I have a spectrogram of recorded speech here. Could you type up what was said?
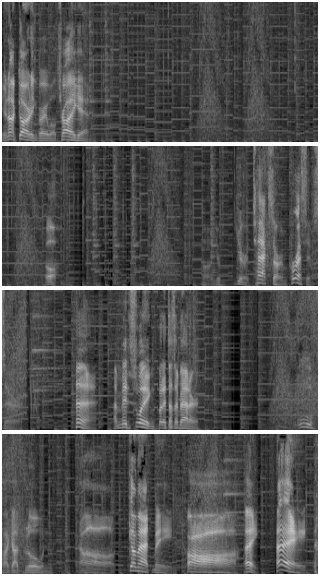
You're not guarding very well. Try again. Oh. Oh, your your attacks are impressive, sir. Huh. I'm mid-swing, but it doesn't matter. Oof, I got blown. Oh, come at me. Oh, hey, hey.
